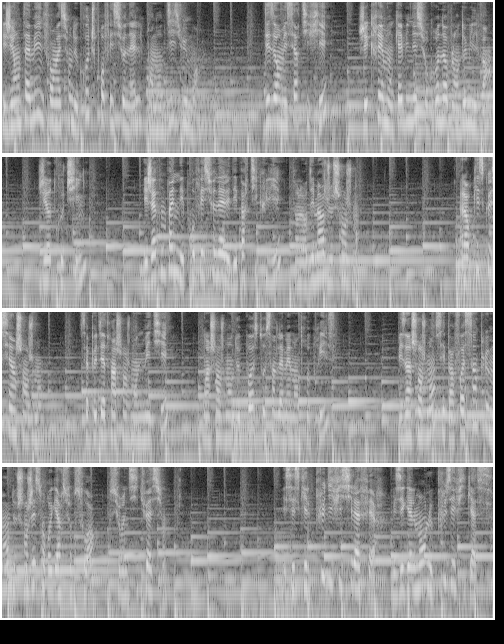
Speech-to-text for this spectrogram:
et j'ai entamé une formation de coach professionnel pendant 18 mois. Désormais certifié, j'ai créé mon cabinet sur Grenoble en 2020, Géode Coaching, et j'accompagne des professionnels et des particuliers dans leur démarche de changement. Alors qu'est-ce que c'est un changement? Ça peut être un changement de métier ou un changement de poste au sein de la même entreprise. Mais un changement, c'est parfois simplement de changer son regard sur soi ou sur une situation. Et c'est ce qui est le plus difficile à faire, mais également le plus efficace.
